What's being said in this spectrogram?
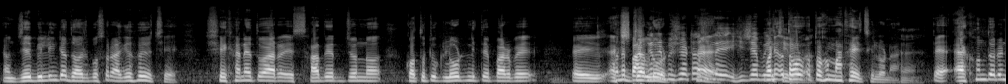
কারণ যে বিল্ডিংটা দশ বছর আগে হয়েছে সেখানে তো আর ছাদের জন্য কতটুকু লোড নিতে পারবে এই মানে হ্যাঁ, মানে তখন- মাথায় ছিল না। হ্যাঁ। এখন ধরেন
